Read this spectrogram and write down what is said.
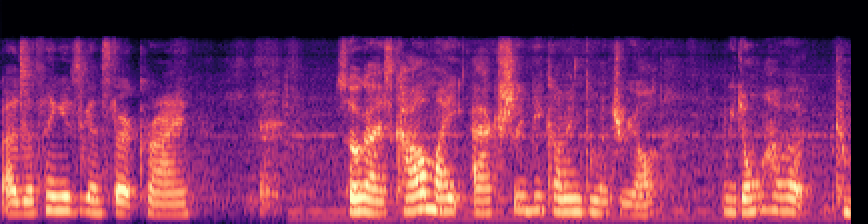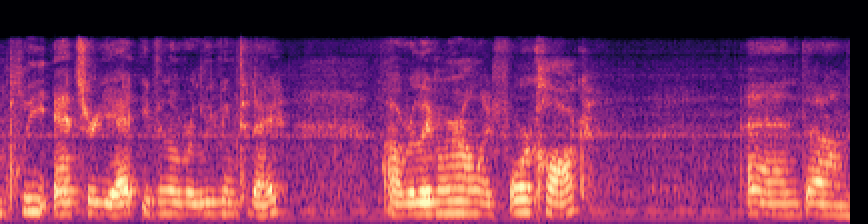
Guys, I think he's gonna start crying. So, guys, Kyle might actually be coming to Montreal. We don't have a complete answer yet, even though we're leaving today. Uh, we're leaving around like four o'clock, and um,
